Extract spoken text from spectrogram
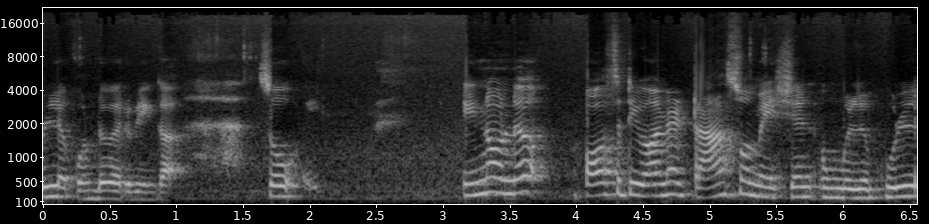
உள்ளே கொண்டு வருவீங்க. ஸோ இன்னொன்று பாசிட்டிவான டிரான்ஸ்ஃபர்மேஷன் உங்களுக்குள்ள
